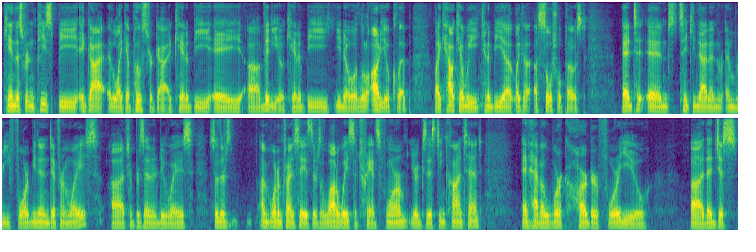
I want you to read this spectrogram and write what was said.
can this written piece be a guide like a poster guide can it be a uh, video can it be you know a little audio clip like how can we can it be a, like a, a social post and t- and taking that and, and reforming it in different ways uh, to present it in new ways so there's what i'm trying to say is there's a lot of ways to transform your existing content and have it work harder for you uh, than just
